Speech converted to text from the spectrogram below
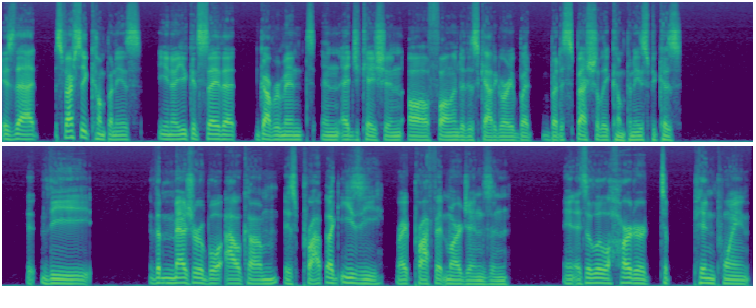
is that especially companies, you know, you could say that government and education all fall into this category, but but especially companies because the the measurable outcome is prop like easy, right? Profit margins and and it's a little harder to pinpoint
